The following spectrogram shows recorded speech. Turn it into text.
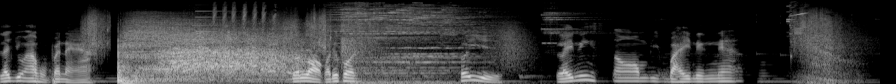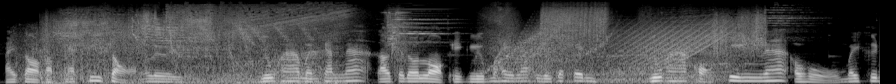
แล้ว UR ผมไปไหนอะโดนหลอกกันทุกคน เฮ้ย Lightning Storm อีกใบหนึ่งเนี่ย ไปต่อกับแพ็คที่2เลย UR เหมือนกันนะ เราจะโดนหลอกอีกหรือไม่นะหรือจะเป็น UR ของจริงนะฮะ โอ้โห ไม่ขึ้น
